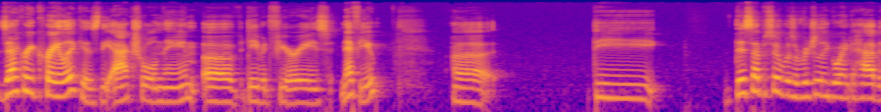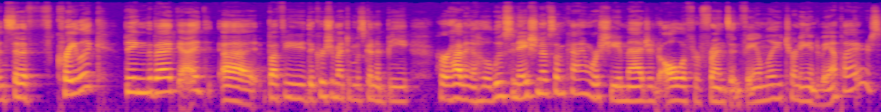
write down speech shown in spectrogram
Zachary Kralik is the actual name of David Fury's nephew. Uh, the this episode was originally going to have instead of Kralik being the bad guy, uh, Buffy the Cruciamentum was going to be her having a hallucination of some kind where she imagined all of her friends and family turning into vampires,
